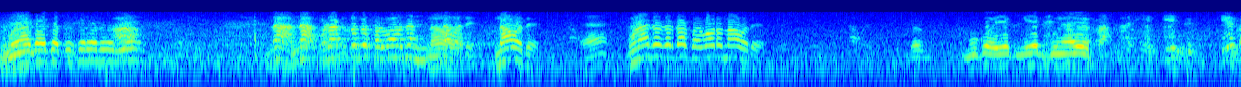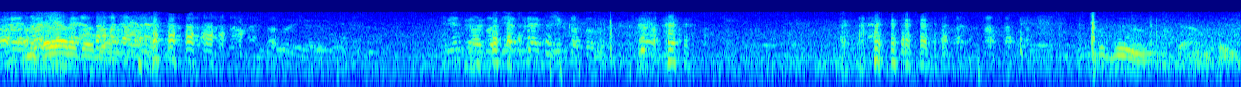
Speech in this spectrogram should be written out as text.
ગુણાકાર કરતા સરવાળો વધે? ના ના ગુણાકાર કરતો સરવાળો ના વધે. ના વધે. હે ગુણાકાર કરતા સરવાળો ના વધે. તો મૂકો એક એક ગુણ્યા એક. અને સરવાળો કામ થયું.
